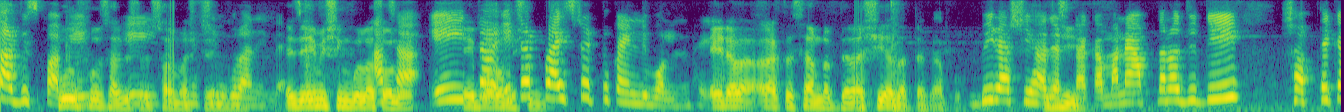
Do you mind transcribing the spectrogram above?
সার্ভিস পাবে ফুল ফুল সার্ভিস এই ছয় মাস এই যে এই মেশিনগুলো চলে এইটা এটা প্রাইসটা একটু কাইন্ডলি বলেন ভাই এটা রাখতেছি আমরা। টাকা। মানে আপনারা যদি সব থেকে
